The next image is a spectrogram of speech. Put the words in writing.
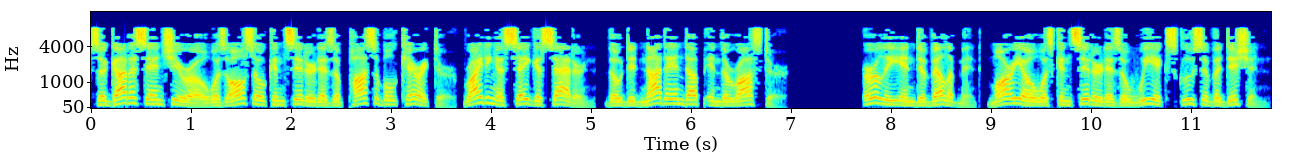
Segata Sanshiro was also considered as a possible character, writing a Sega Saturn, though did not end up in the roster. Early in development, Mario was considered as a Wii-exclusive edition,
